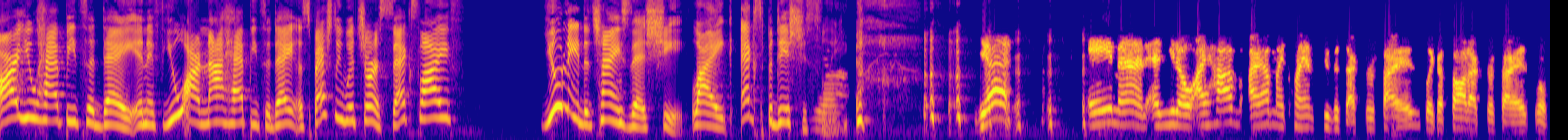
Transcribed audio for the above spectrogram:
Are you happy today? And if you are not happy today, especially with your sex life, you need to change that shit like expeditiously. Yes. Amen. And you know, I have I have my clients do this exercise, like a thought exercise. Well,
